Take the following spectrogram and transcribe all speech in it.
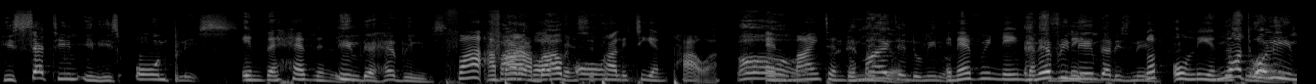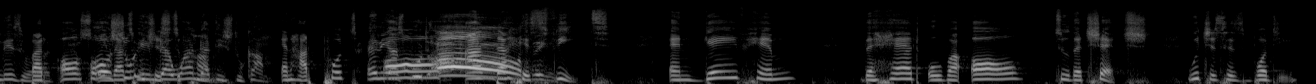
he set him in his own place in the heavenly, in the heavenlies. far above, far all above all- principality and power, Oh, and might and and dominion, might and dominion. and every name And that is every name named, that is named. not only in Not this world, only in this world, but also, also in that in the one come, that is to come. and had put And he has put all all under his things. feet, and gave him the head over all to the church, which is his body,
